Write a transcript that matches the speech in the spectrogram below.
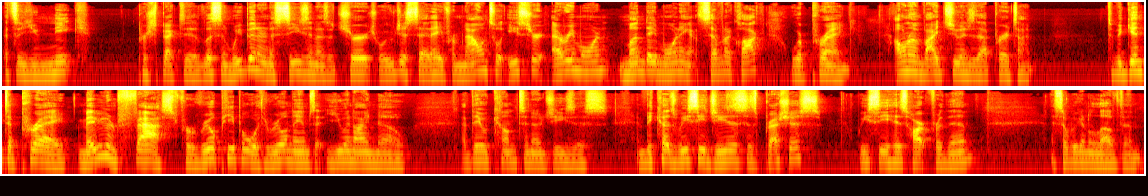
It's a unique perspective. Listen, we've been in a season as a church where we've just said, hey, from now until Easter, every morning, Monday morning at 7 o'clock, we're praying. I want to invite you into that prayer time to begin to pray, maybe even fast for real people with real names that you and I know, that they would come to know Jesus. And because we see Jesus as precious, we see his heart for them. And so we're going to love them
